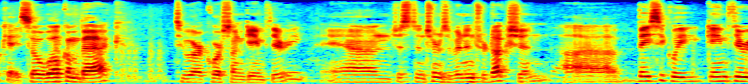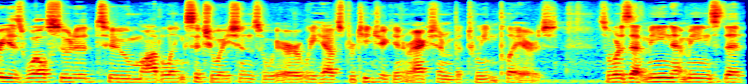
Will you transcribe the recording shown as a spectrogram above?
Okay, so welcome back to our course on game theory. And just in terms of an introduction, uh, basically, game theory is well suited to modeling situations where we have strategic interaction between players. So, what does that mean? That means that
